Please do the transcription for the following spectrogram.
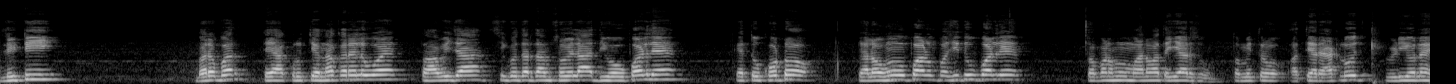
લીટી, બરોબર, તે આ કૃત્ય ન કરેલું હોય, તો આવી જા, સિગોદર ધામ સોયલા, દીવો ઉપાડ લે, કે તું ખોટો ચાલો હું ઉપાડું, પછી તું ઉપાડ લે, તો પણ હું માનવા તૈયાર છું. તો મિત્રો, અત્યારે આટલું જ વિડીયોને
